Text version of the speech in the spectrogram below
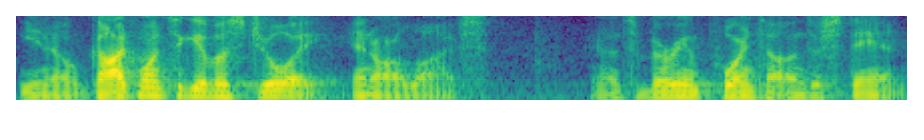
you know, God wants to give us joy in our lives. You know, it's very important to understand.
